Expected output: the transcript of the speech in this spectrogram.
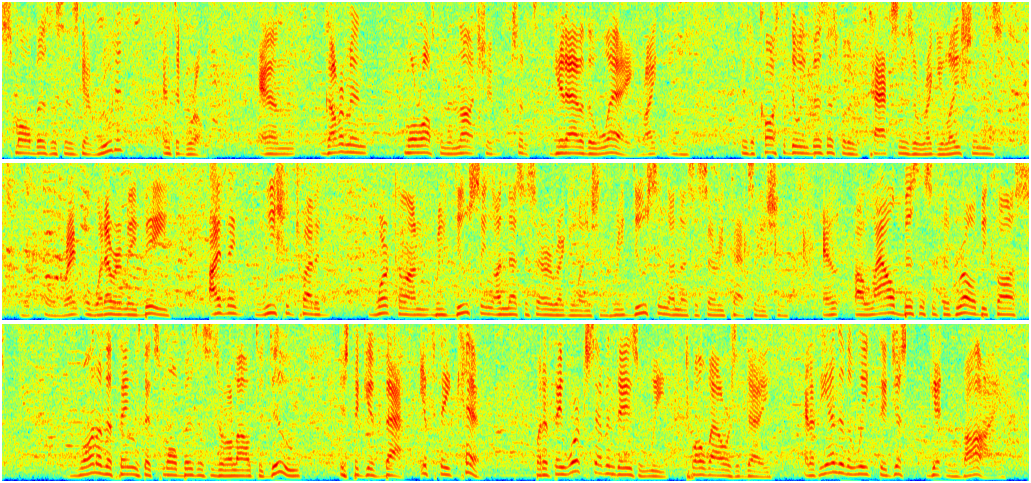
small businesses get rooted and to grow. And government, more often than not, should should get out of the way, right? When there's a cost of doing business, whether it's taxes or regulations or, or rent or whatever it may be. I think we should try to work on reducing unnecessary regulations, reducing unnecessary taxation, and allow businesses to grow because one of the things that small businesses are allowed to do is to give back if they can. But if they work seven days a week, 12 hours a day, and at the end of the week they're just getting by,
